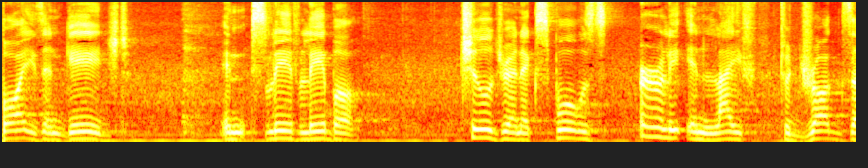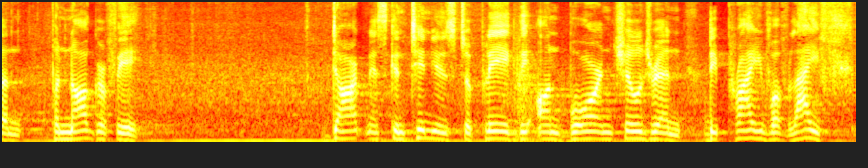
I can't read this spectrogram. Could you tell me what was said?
boys engaged in slave labor children exposed early in life to drugs and pornography. Darkness continues to plague the unborn children deprived of life.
